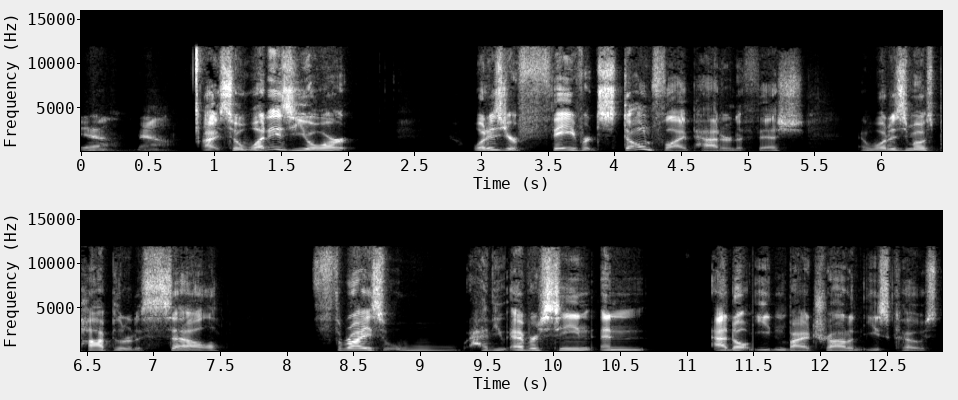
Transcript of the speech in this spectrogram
Yeah. Now. All right. So, what is your what is your favorite stonefly pattern to fish, and what is your most popular to sell? Thrice, have you ever seen an adult eaten by a trout on the East Coast?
